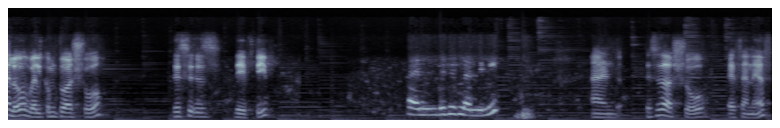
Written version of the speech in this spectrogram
Hello, welcome to our show. This is Devdeep, and this is Nandini. and this is our show FNF,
